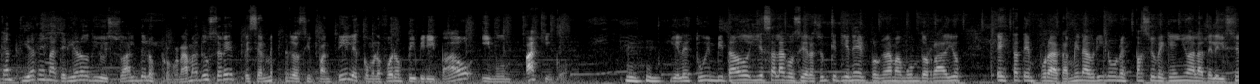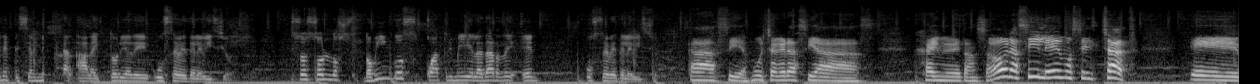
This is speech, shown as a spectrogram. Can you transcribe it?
cantidad de material audiovisual de los programas de UCB, especialmente de los infantiles, como lo fueron Pipiripao y Mundo Mágico. Y él estuvo invitado y esa es la consideración que tiene el programa Mundo Radio esta temporada. También abrir un espacio pequeño a la televisión, especialmente a la historia de UCB Televisión. Esos son los domingos, 4 y media de la tarde en UCB Televisión. Así es, muchas gracias Jaime Betanzo. Ahora sí, leemos el chat. Eh,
